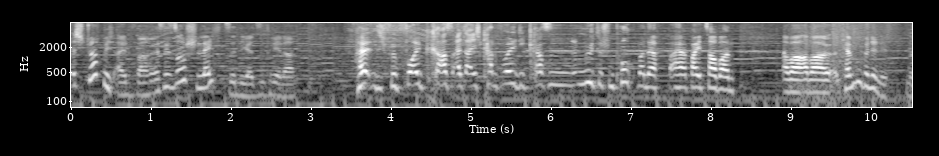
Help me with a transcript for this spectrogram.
Es stört mich einfach. Es ist so schlecht sind die ganzen Trainer. Halten sich für voll krass, Alter. Ich kann voll die krassen mythischen Pokémon herbeizaubern. Aber, aber kämpfen könnt ihr nicht. Nö.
